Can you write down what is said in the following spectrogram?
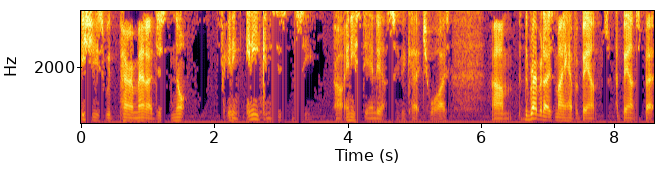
issues with Parramatta just not getting any consistency, uh, any standout super coach wise. Um, the Rabbitohs may have a bounce, a bounce back.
